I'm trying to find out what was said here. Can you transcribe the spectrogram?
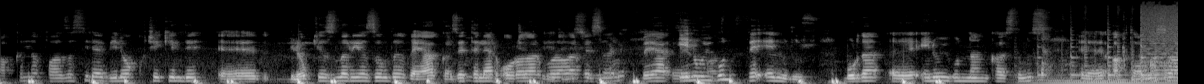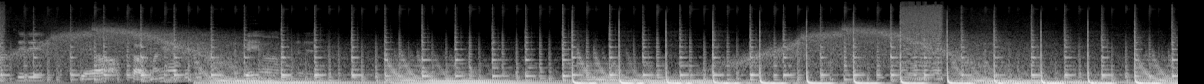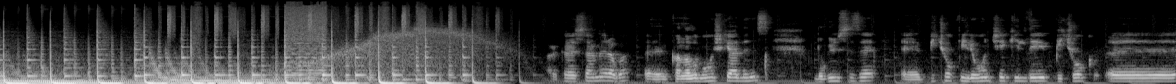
hakkında fazlasıyla vlog çekildi, e, blog yazıları yazıldı veya gazeteler oralar buralar vesaire veya en uygun ve en ucuz. Burada e, en uygundan kastımız e, aktarma saatleri veya aktarma yerleri veya Arkadaşlar merhaba, Ee, kanalıma hoş geldiniz. Bugün size e, birçok vlogun çekildiği, birçok e,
